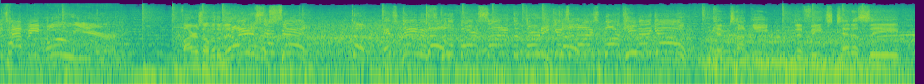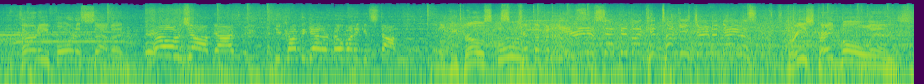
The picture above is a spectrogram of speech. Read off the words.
is Happy Blue Year! Fires over the middle. Intercepted! Go! It's Davis to the far side at the 30. Gets a nice block. He may go! Kentucky defeats Tennessee 34 to 7. Hell of a job, guys. You come together, nobody can stop you. He throws, tripped up into the air, intercepted by Kentucky's Jamin Davis. Three straight bowl wins.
